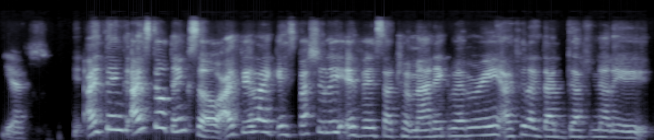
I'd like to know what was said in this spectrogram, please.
Yes. I think I still think so. I feel like especially if it's a traumatic memory, I feel like that definitely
